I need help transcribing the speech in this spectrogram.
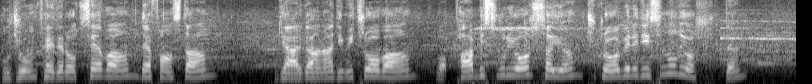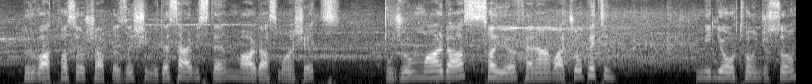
Hucum Federotseva. Defansta. Gergana Dimitrova. Fabis vuruyor. Sayı Çukurova Belediyesi'nin oluyor. Hırvat pasör çaprazı. Şimdi de servisten. Vargas manşet. Hucum Vargas. Sayı Fenerbahçe Opet'in. Milli orta oyuncusu.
